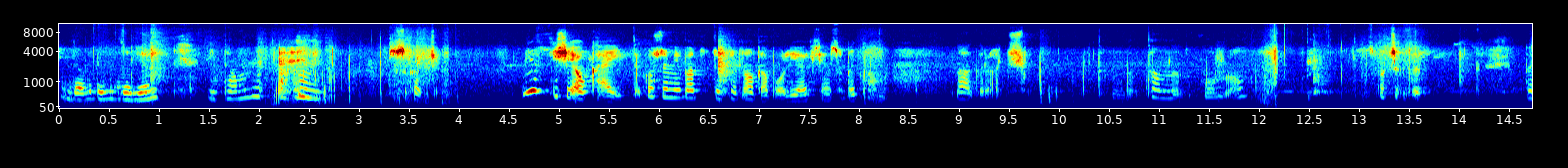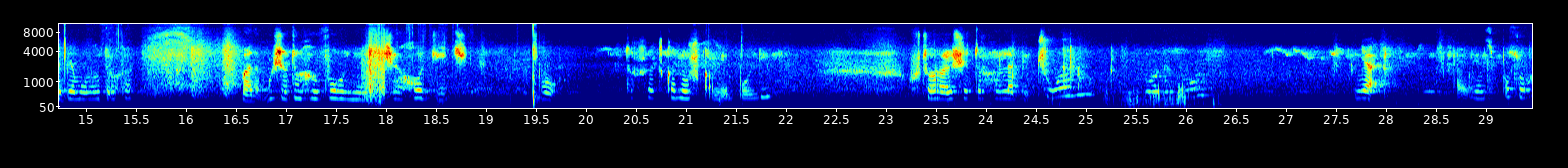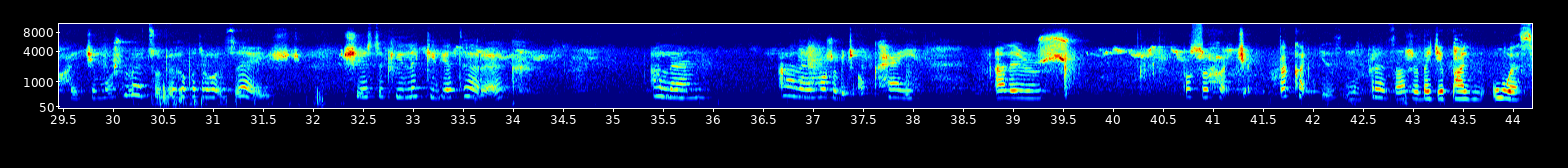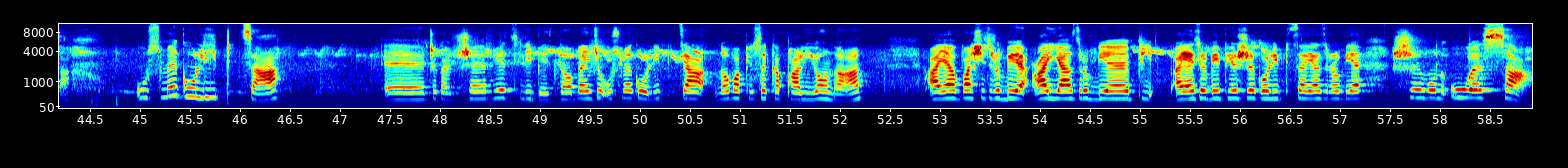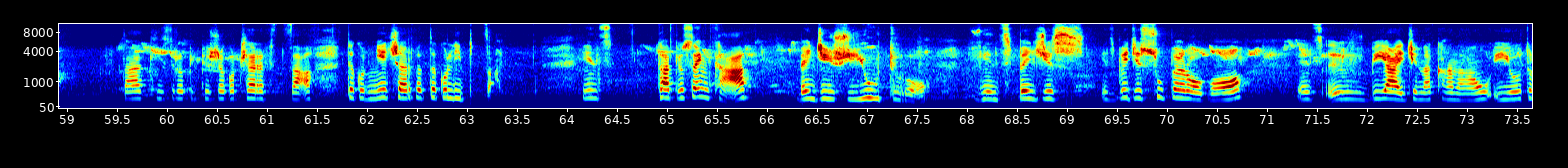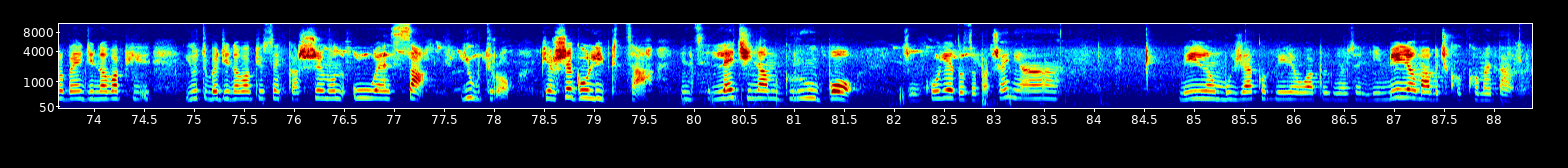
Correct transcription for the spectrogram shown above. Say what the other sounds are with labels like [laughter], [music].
Dzień dobry widzowie. Witam. [clears throat] Słuchajcie. Jest dzisiaj ok, tylko że mnie bardzo trochę noga boli, ja chciałem sobie tam nagrać. Tam, tam na dworze. Zobaczymy. Będę mówił trochę. Będę musiał trochę wolniej dzisiaj chodzić, bo troszeczkę nóżka mnie boli. Wczoraj się trochę lepiej czułem. Nie. A więc posłuchajcie, możemy sobie chyba trochę zejść. Dzisiaj jest taki lekki wiaterek, ale, ale może być ok. Ale już posłuchajcie, taka jest impreza, że będzie Palin USA. 8 lipca, e, czekaj, czerwiec, lipiec, no będzie 8 lipca nowa piosenka Paliona. A ja właśnie zrobię, a ja zrobię, a ja zrobię 1 lipca, ja zrobię Szymon USA. Tak, i zrobię 1 czerwca, tego nie czerwca, tylko lipca. Więc ta piosenka będzie już jutro, więc będzie, więc będzie superowo. Więc y, wbijajcie na kanał i jutro będzie nowa jutro będzie nowa piosenka Szymon USA. Jutro, 1 lipca, więc leci nam grubo. Dziękuję, do zobaczenia. Milion buziaków, milion łapek, milion, milion ma być ko- komentarzy.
